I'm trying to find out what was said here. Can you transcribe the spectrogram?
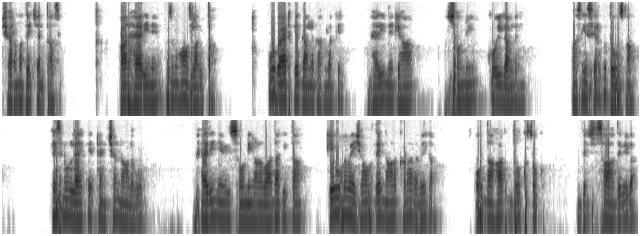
ਸ਼ਰਮ ਅਤੇ ਚਿੰਤਾ ਸੀ। ਪਰ ਹੈਰੀ ਨੇ ਉਸ ਨੂੰ ਹੌਸਲਾ ਦਿੱਤਾ। ਉਹ ਬੈਠ ਕੇ ਗੱਲ ਕਰਨ ਲੱਗੇ। ਹੈਰੀ ਨੇ ਕਿਹਾ, ਸੋਨੀ, ਕੋਈ ਗੱਲ ਨਹੀਂ। ਅਸੀਂ ਸਿਰਫ ਦੋਸਤ ਹਾਂ। ਇਸ ਨੂੰ ਲੈ ਕੇ ਟੈਨਸ਼ਨ ਨਾ ਲਵੋ। ਹੈਰੀ ਨੇ ਵੀ ਸੋਨੀ ਨਾਲ ਵਾਅਦਾ ਕੀਤਾ ਕਿ ਉਹ ਹਮੇਸ਼ਾ ਉਸ ਦੇ ਨਾਲ ਖੜਾ ਰਹੇਗਾ। ਉਸ ਦਾ ਹਰ ਦੁੱਖ ਸੁੱਖ ਵਿੱਚ ਸਾਥ ਦੇਵੇਗਾ।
